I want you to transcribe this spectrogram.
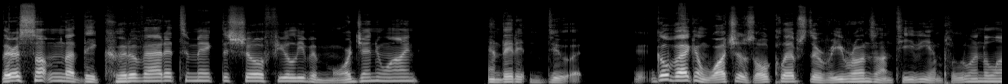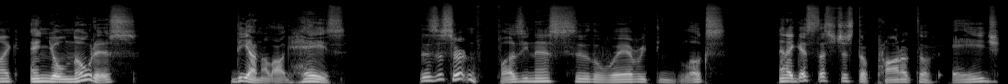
There is something that they could have added to make the show feel even more genuine, and they didn't do it. Go back and watch those old clips, the reruns on TV and Pluto and the like, and you'll notice the analog haze. There's a certain fuzziness to the way everything looks, and I guess that's just a product of age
